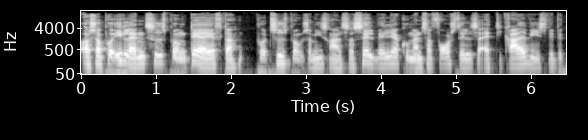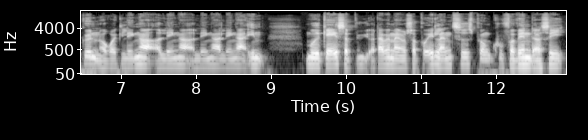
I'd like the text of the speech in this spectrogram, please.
og så på et eller andet tidspunkt derefter, på et tidspunkt som Israel så selv vælger, kunne man så forestille sig, at de gradvist vil begynde at rykke længere og længere og længere og længere ind mod Gaza by, og der vil man jo så på et eller andet tidspunkt kunne forvente at se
